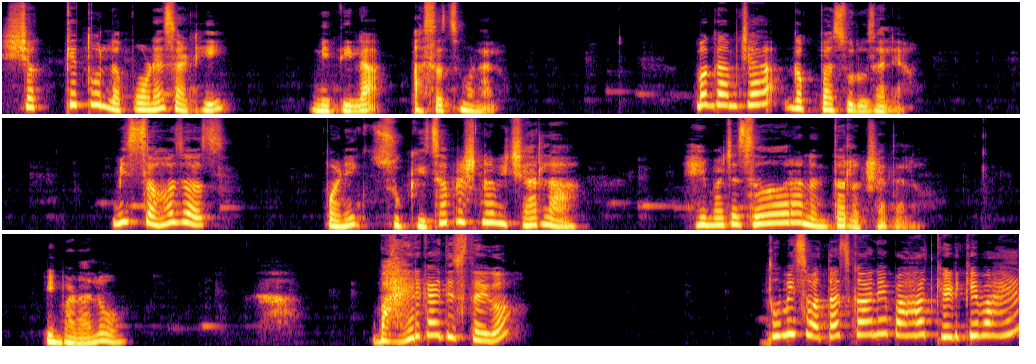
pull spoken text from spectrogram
शक्यतो लपवण्यासाठी मी तिला असंच म्हणालो. मग आमच्या गप्पा सुरू झाल्या. मी सहजच पण एक चुकीचा प्रश्न विचारला हे माझ्या जरा नंतर लक्षात आलं. मी म्हणालो बाहेर काय दिसतंय ग? तुम्ही स्वतःच का नाही पाहात खिडकी बाहेर?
